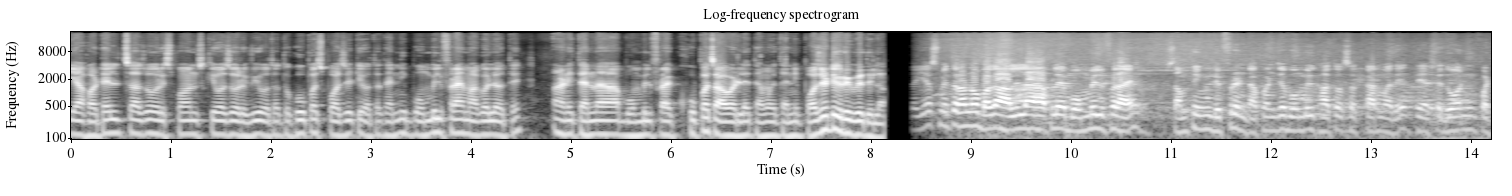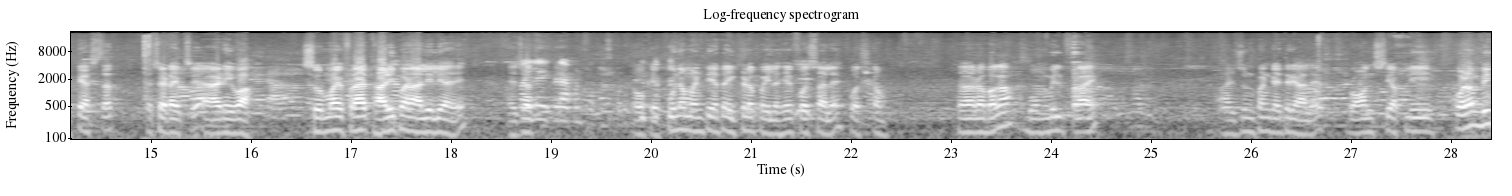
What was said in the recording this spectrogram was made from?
या हॉटेलचा जो रिस्पॉन्स किंवा जो रिव्ह्यू होता तो खूपच पॉझिटिव्ह होता. त्यांनी बोंबिल फ्राय मागवले होते. आणि त्यांना बोंबिल फ्राय खूपच आवडले. त्यामुळे त्यांनी पॉझिटिव्ह रिव्ह्यू दिला. येस मित्रांनो बघा आलेला आहे आपले बोंबिल फ्राय समथिंग डिफरंट आपण जे बोंबिल खातो सत्कारमध्ये ते असे दोन पट्टे असतात तशा टाईपचे आणि वा सुरमई फ्राय थाळी पण आलेली आहे. ह्याच्यात ओके पुन्हा म्हणते आता इकडं पहिलं हे फर्स्ट आलं आहे फर्स्ट कम तर बघा बोंबिल फ्राय. अजून पण काहीतरी आलं आहे प्रॉन्सची आपली कोळंबी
